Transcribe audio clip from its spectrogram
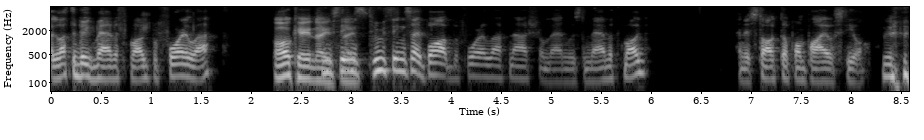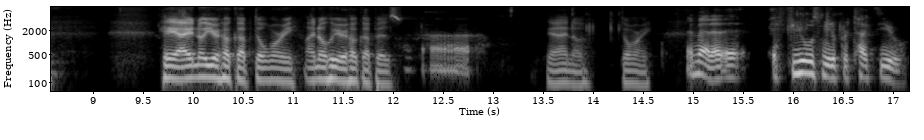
I got the big mammoth mug before I left. Okay, two nice, things. nice. Two things I bought before I left National, man, was the mammoth mug, and it stocked up on BioSteel. hey, I know your hookup. Don't worry. I know who your hookup is. Uh, Yeah, I know. Don't worry. and man, it, it, it fuels me to protect you,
